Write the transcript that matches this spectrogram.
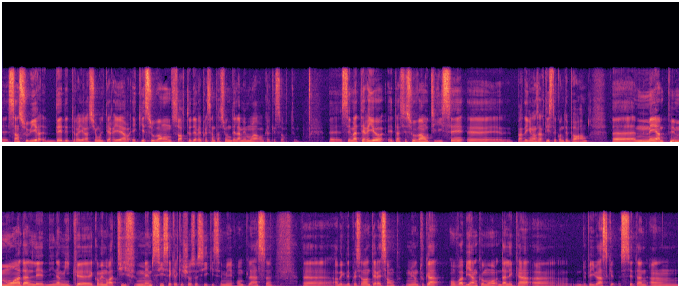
euh, sans subir des détériorations ultérieures et qui est souvent une sorte de représentation de la mémoire en quelque sorte. Euh, ces matériaux est assez souvent utilisés euh, par des grands artistes contemporains, euh, mais un peu moins dans les dynamiques commémoratives, même si c'est quelque chose aussi qui se met en place avec des précédents intéressants. Mais en tout cas, on voit bien comment, dans les cas du Pays Basque, c'est un,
